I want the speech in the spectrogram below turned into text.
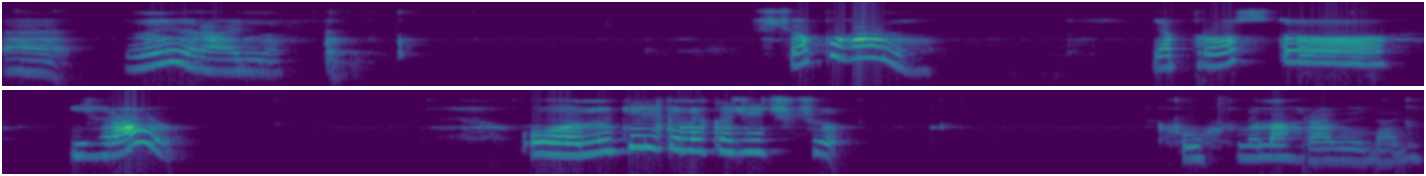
Е, Ну і реально. Що поганого? Я просто іграю. О, ну тільки не кажіть, що. Фух, нема гравію далі.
